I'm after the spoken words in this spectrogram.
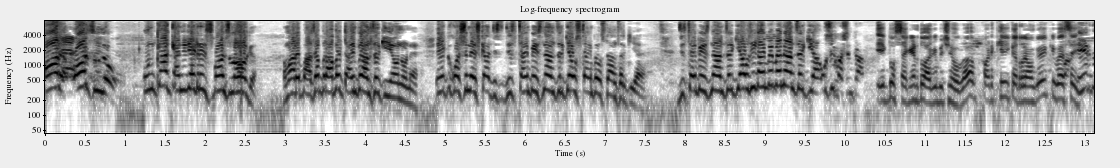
और और सुन लो उनका कैंडिडेट रिस्पांस लॉग हमारे पास है बराबर टाइम पे आंसर किया उन्होंने। एक क्वेश्चन है इसका जिस, जिस टाइम पे इसने आंसर किया उस टाइम पे उसने आंसर किया है। जिस टाइम पे इसने आंसर किया उसी टाइम पे मैंने आंसर किया उसी क्वेश्चन का। एक दो सेकंड तो आगे पीछे होगा पढ़ के ही कर रहे होंगे कि वैसे ही। एक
